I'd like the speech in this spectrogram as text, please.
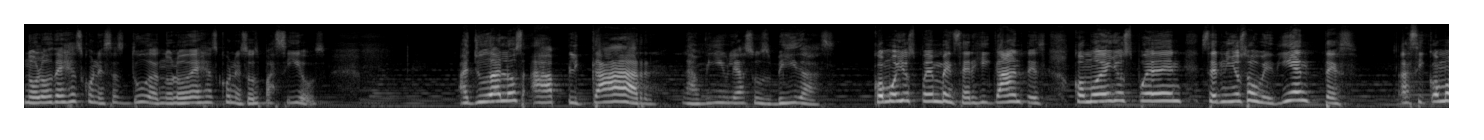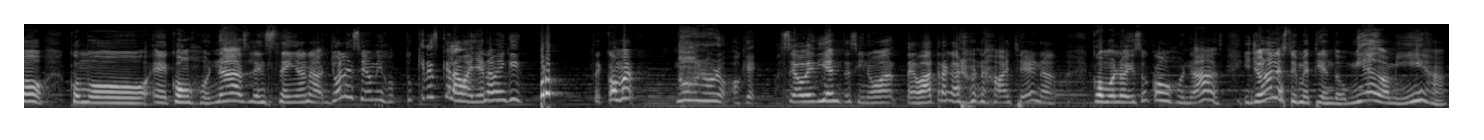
no lo dejes con esas dudas, no lo dejes con esos vacíos. Ayúdalos a aplicar la Biblia a sus vidas cómo ellos pueden vencer gigantes, cómo ellos pueden ser niños obedientes, Así como, como eh, con Jonás le enseñan a... Yo le enseño a mi hijo, ¿tú quieres que la ballena venga y se coma? No, no, no, ok, sé obediente, si no te va a tragar una ballena, como lo hizo con Jonás. Y yo no le estoy metiendo miedo a mi hija,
